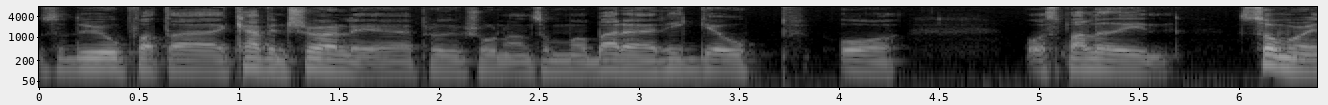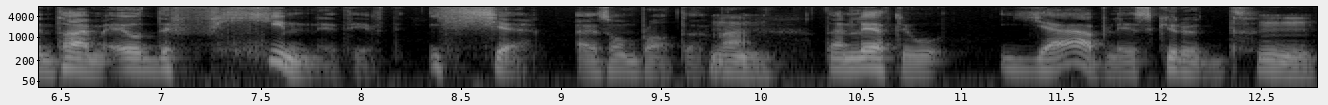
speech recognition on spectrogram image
så du oppfatter Kevin Shirley-produksjonene som å bare rigge opp og, og spille det inn. 'Summer in Time' er jo definitivt ikke ei sånn plate. Den leter jo jævlig skrudd. Mm.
